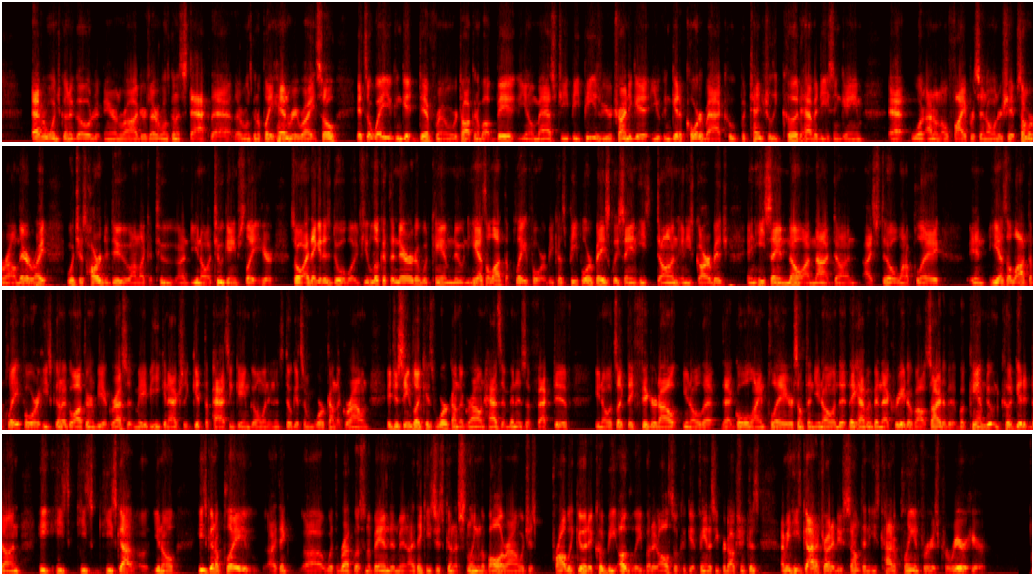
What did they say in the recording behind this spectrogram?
everyone's going to go to Aaron Rodgers. Everyone's going to stack that. Everyone's going to play Henry, right? So it's a way you can get different. We're talking about big, you know, mass GPPs, where you're trying to get, you can get a quarterback who potentially could have a decent game at what I don't know, five percent ownership, somewhere around there, right? Which is hard to do on like a two, uh, you know, a two game slate here. So I think it is doable. If you look at the narrative with Cam Newton, he has a lot to play for because people are basically saying he's done and he's garbage, and he's saying no, I'm not done. I still want to play and he has a lot to play for. He's going to go out there and be aggressive. Maybe he can actually get the passing game going and then still get some work on the ground. It just seems like his work on the ground hasn't been as effective. You know, it's like they figured out, you know, that that goal line play or something, you know, and they, haven't been that creative outside of it. But Cam Newton could get it done. He he's he's he's got, uh, you know, he's going to play. I think uh, with reckless and abandonment. I think he's just going to sling the ball around, which is probably good. It could be ugly, but it also could get fantasy production because I mean he's got to try to do something. He's kind of playing for his career here.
